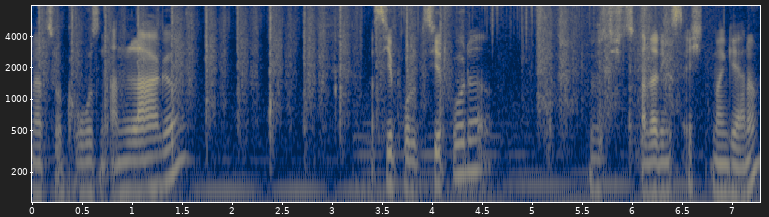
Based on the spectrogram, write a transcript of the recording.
gehen wir zur großen Anlage. Was hier produziert wurde, wüsste ich allerdings echt mal gerne.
